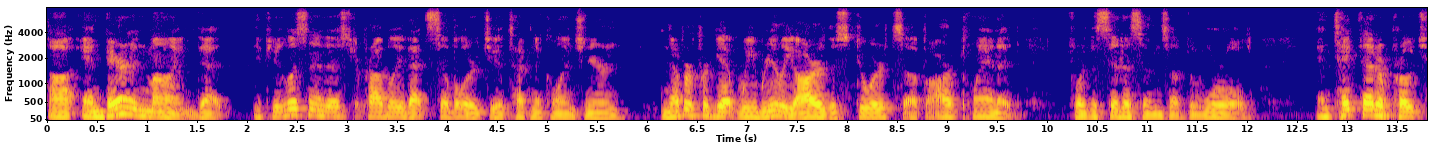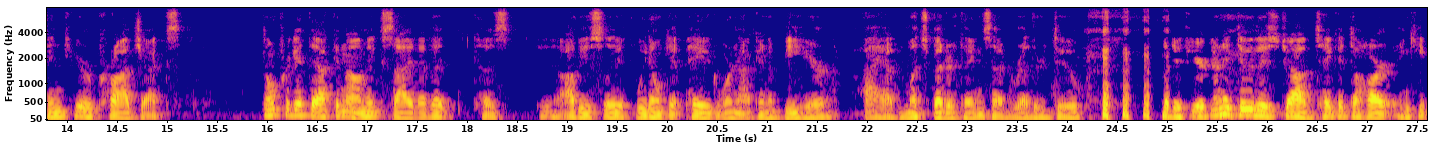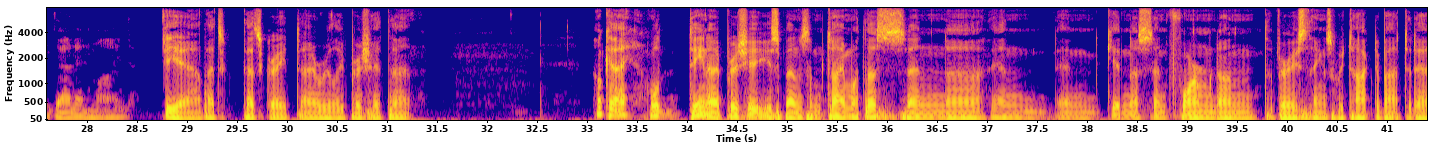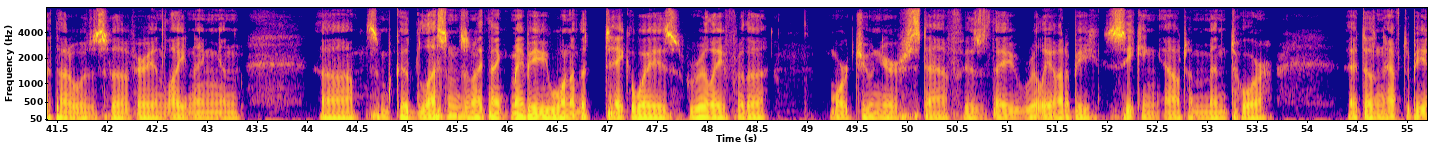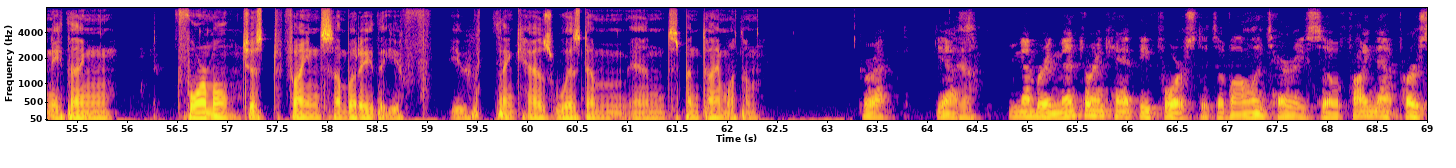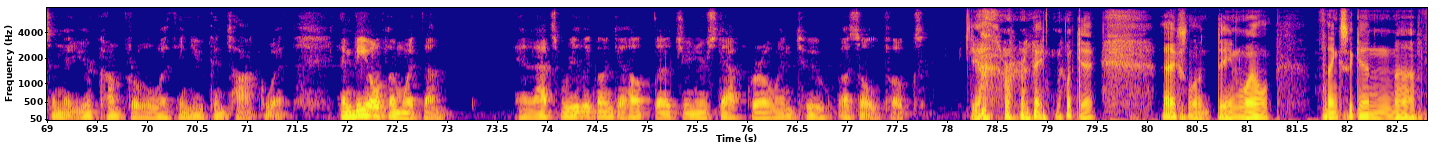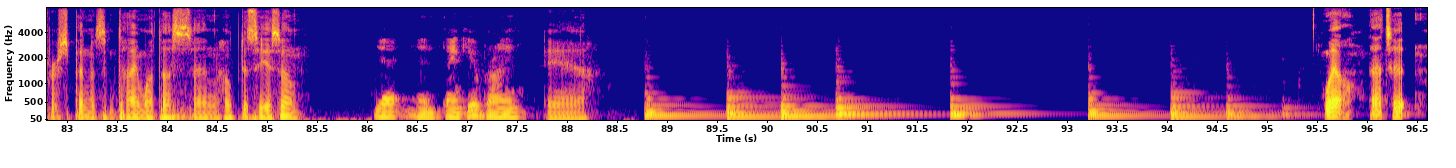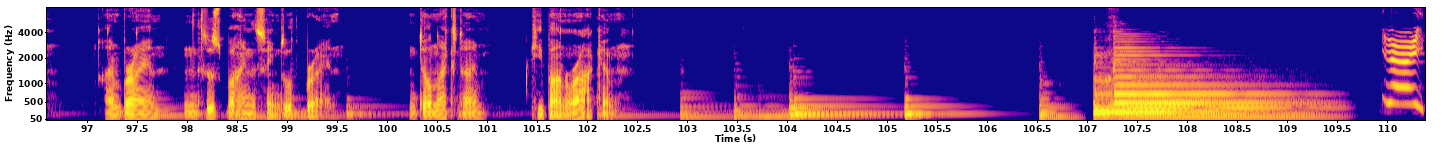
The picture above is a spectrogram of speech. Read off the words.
Uh, and bear in mind that if you're listening to this, you're probably that civil or geotechnical engineer. And never forget, we really are the stewards of our planet for the citizens of the world. And take that approach into your projects. Don't forget the economic side of it, because obviously, if we don't get paid, we're not going to be here. I have much better things I'd rather do. but if you're going to do this job, take it to heart and keep that in mind. Yeah, that's that's great. I really appreciate that. Okay, well, Dean, I appreciate you spending some time with us and uh, and and getting us informed on the various things we talked about today. I thought it was uh, very enlightening and uh, some good lessons, and I think maybe one of the takeaways really for the more junior staff is they really ought to be seeking out a mentor. It doesn't have to be anything formal. Just find somebody that you you think has wisdom and spend time with them. Correct. Yes. Yeah. Remembering mentoring can't be forced, it's a voluntary. So find that person that you're comfortable with and you can talk with and be open with them. And that's really going to help the junior staff grow into us old folks. Yeah, right. Okay. Excellent, Dean. Well, thanks again uh, for spending some time with us and hope to see you soon. Yeah, and thank you, Brian. Yeah. Well, that's it. I'm Brian, and this is Behind the Scenes with Brian. Until next time, keep on rocking. Yay!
